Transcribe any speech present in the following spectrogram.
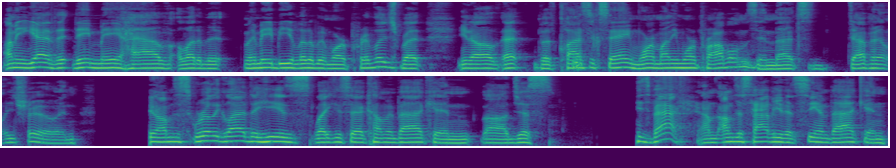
i mean yeah they, may have a little bit they may be a little bit more privileged but you know that the classic saying more money more problems and that's definitely true. And you know i'm just really glad that he is like you said coming back and uh just he's back. I'm, I'm just happy to see him back and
